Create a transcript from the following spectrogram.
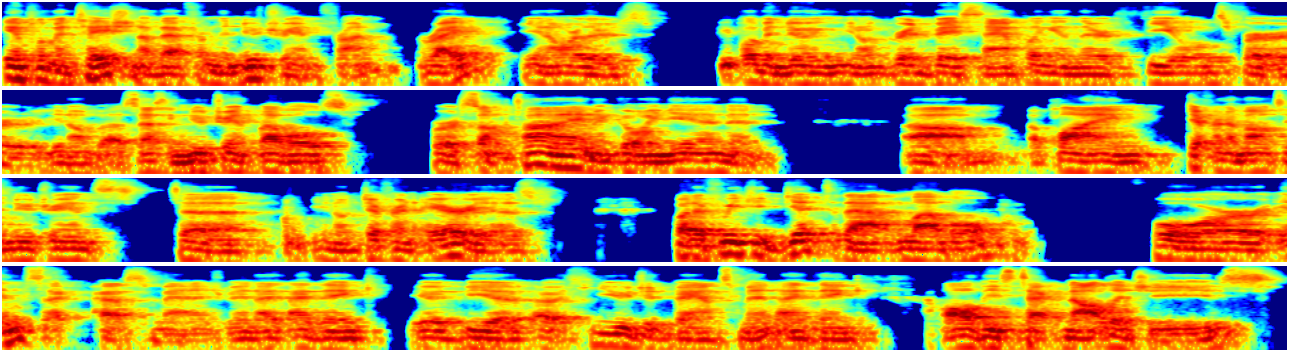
implementation of that from the nutrient front, right? You know, where there's people have been doing you know grid-based sampling in their fields for you know assessing nutrient levels for some time and going in and um, applying different amounts of nutrients to you know different areas but if we could get to that level for insect pest management i, I think it would be a, a huge advancement i think all these technologies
